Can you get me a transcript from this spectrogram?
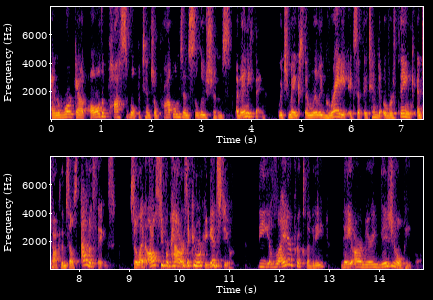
and work out all the possible potential problems and solutions of anything, which makes them really great, except they tend to overthink and talk themselves out of things. So, like all superpowers, it can work against you. The lighter proclivity, they are very visual people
